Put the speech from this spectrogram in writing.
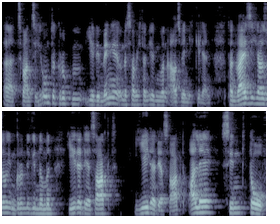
äh, 20 Untergruppen, jede Menge und das habe ich dann irgendwann auswendig gelernt. Dann weiß ich also im Grunde genommen, jeder, der sagt, jeder, der sagt, alle sind doof,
